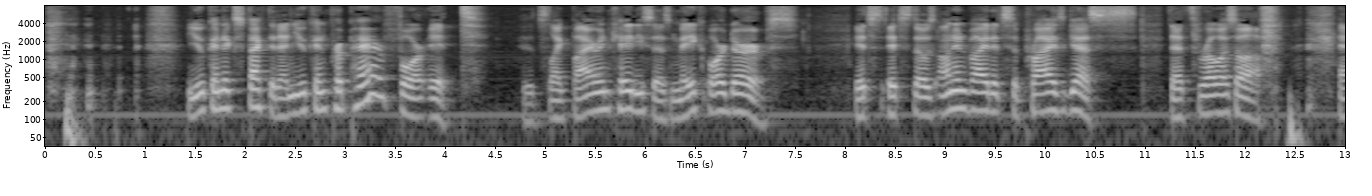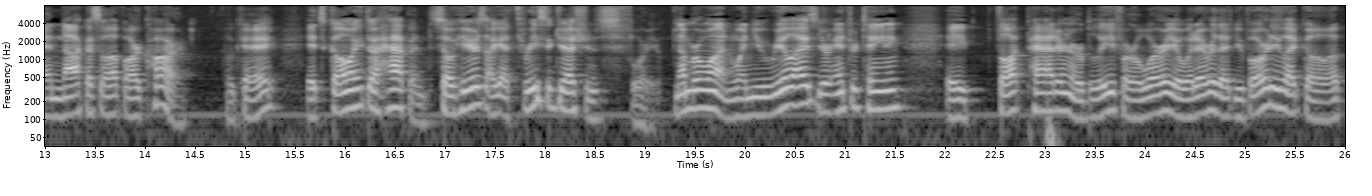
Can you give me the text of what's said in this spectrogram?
you can expect it and you can prepare for it. It's like Byron Katie says make hors d'oeuvres. It's, it's those uninvited surprise guests that throw us off and knock us off our card. Okay? It's going to happen. So here's I got three suggestions for you. Number one, when you realize you're entertaining a thought pattern or belief or a worry or whatever that you've already let go of,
